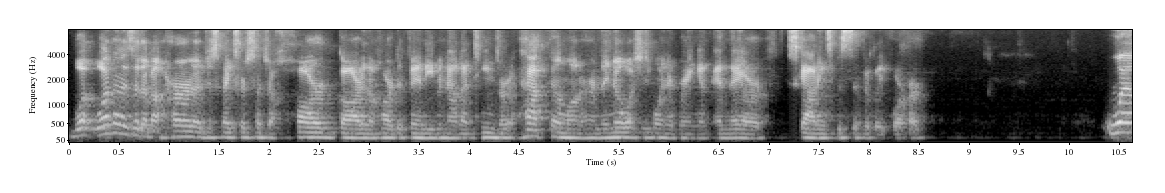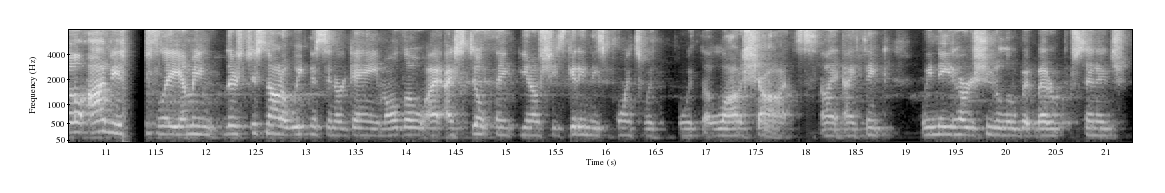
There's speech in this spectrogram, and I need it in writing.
What what is it about her that just makes her such a hard guard and a hard defend? Even now that teams are have film on her and they know what she's going to bring, and, and they are scouting specifically for her. Well, obviously, I mean, there's just not a weakness in her game. Although I, I still think you know she's getting these points with with a lot of shots. I, I think we need her to shoot a little bit better percentage.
